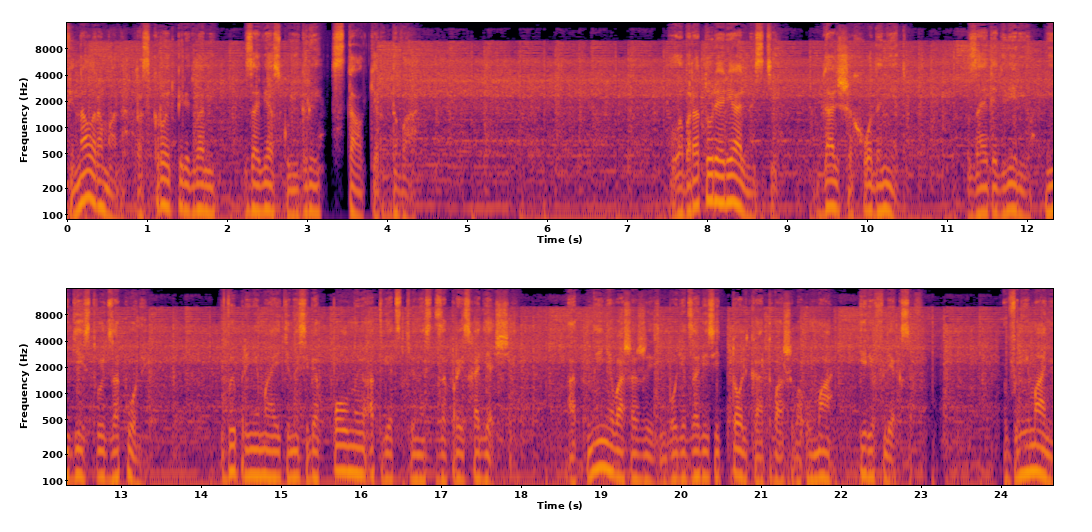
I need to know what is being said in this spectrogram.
Финал романа раскроет перед вами завязку игры «Сталкер 2». Лаборатория реальности. Дальше хода нет. За этой дверью не действуют законы. Вы принимаете на себя полную ответственность за происходящее. Отныне ваша жизнь будет зависеть только от вашего ума и рефлексов. Внимание!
